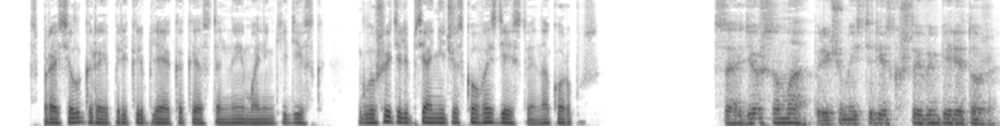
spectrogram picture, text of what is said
— спросил Грей, прикрепляя, как и остальные, маленький диск, глушитель псионического воздействия на корпус. «Сойдешь с ума, причем есть риск, что и в Империи тоже»,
